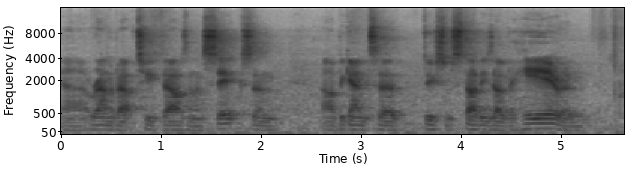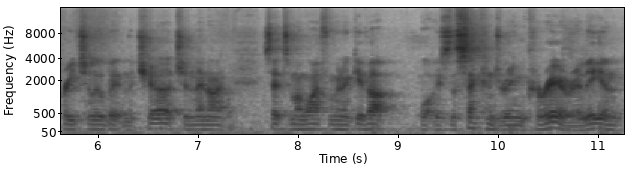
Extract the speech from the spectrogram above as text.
uh, around about 2006, and I began to do some studies over here and preach a little bit in the church, and then I said to my wife, I'm going to give up what is the second dream career really, and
